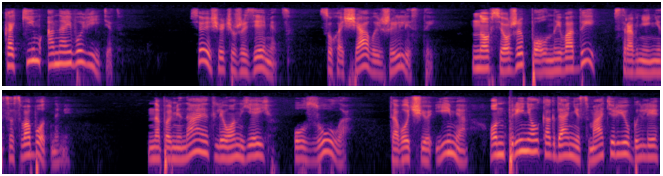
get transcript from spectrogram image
каким она его видит. Все еще чужеземец, сухощавый, жилистый, но все же полный воды в сравнении со свободными. Напоминает ли он ей Узула, того, чье имя он принял, когда они с матерью были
